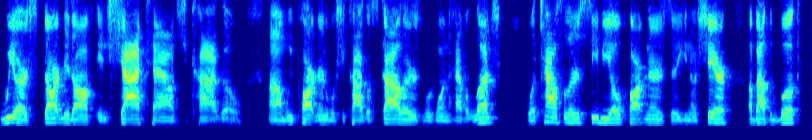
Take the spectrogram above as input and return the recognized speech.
We are starting it off in Chi Town, Chicago. Um, we partnered with Chicago Scholars. We're going to have a lunch with counselors, CBO partners to you know share about the book.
